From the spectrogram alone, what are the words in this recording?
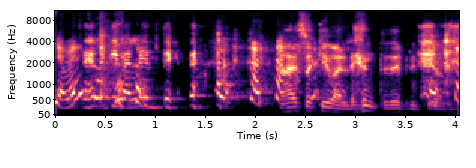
ya ves. Es el equivalente. Ah, es equivalente, definitivamente.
